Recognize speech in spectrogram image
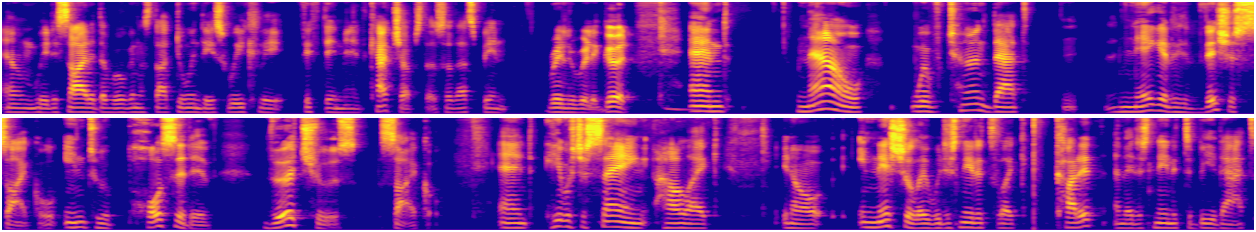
and we decided that we were gonna start doing these weekly 15 minute catch ups though. So that's been really really good. Mm. And now we've turned that negative vicious cycle into a positive virtuous cycle. And he was just saying how like you know initially we just needed to like cut it and they just needed to be that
